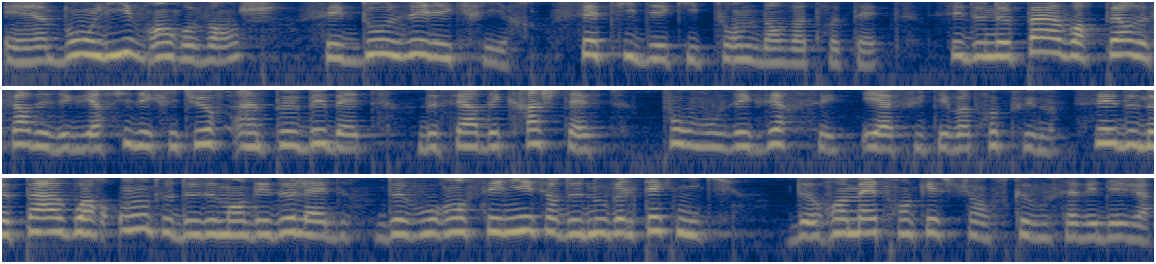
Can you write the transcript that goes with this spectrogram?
et un bon livre en revanche, c'est d'oser l'écrire, cette idée qui tourne dans votre tête. C'est de ne pas avoir peur de faire des exercices d'écriture un peu bébêtes, de faire des crash tests pour vous exercer et affûter votre plume. C'est de ne pas avoir honte de demander de l'aide, de vous renseigner sur de nouvelles techniques, de remettre en question ce que vous savez déjà.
